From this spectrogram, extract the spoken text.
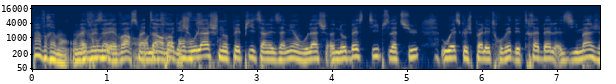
pas vraiment. On a Et vous trouvé- allez voir ce matin, on, trouvé va- des on vous lâche nos pépites, hein, les amis, on vous lâche euh, nos best tips là-dessus. Où est-ce que je peux aller trouver des très belles images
